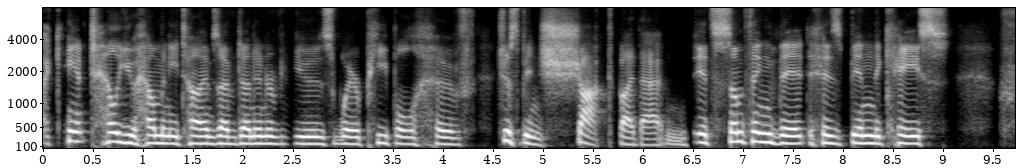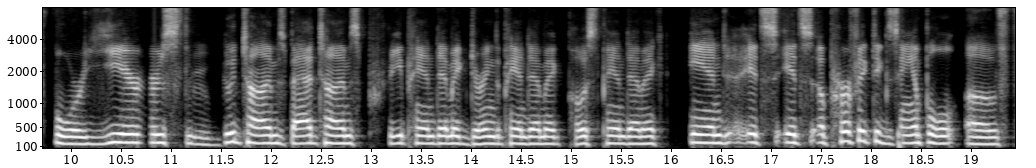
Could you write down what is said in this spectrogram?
I can't tell you how many times I've done interviews where people have just been shocked by that. And it's something that has been the case for years through good times, bad times, pre pandemic, during the pandemic, post pandemic and it's it's a perfect example of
